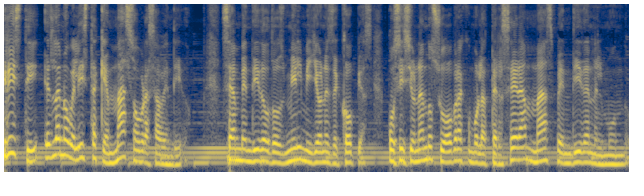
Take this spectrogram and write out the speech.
Christie es la novelista que más obras ha vendido. Se han vendido 2 mil millones de copias, posicionando su obra como la tercera más vendida en el mundo,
